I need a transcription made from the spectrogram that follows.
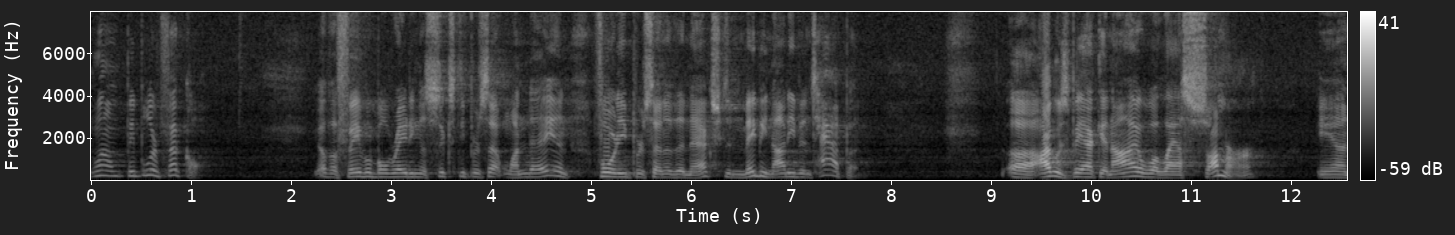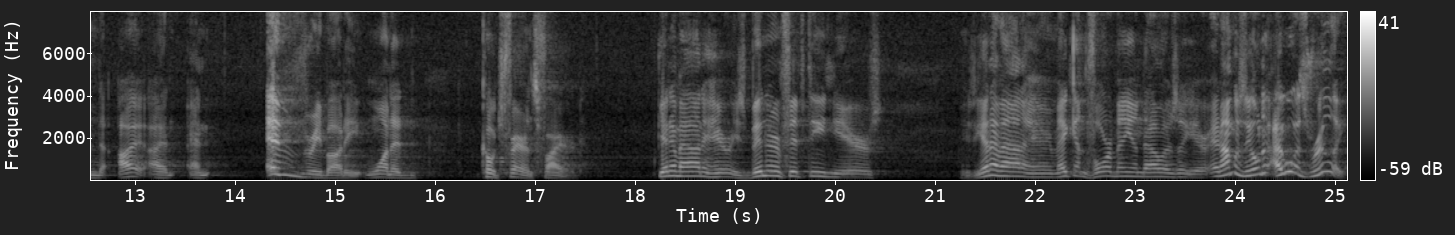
Well, people are fickle. You have a favorable rating of 60% one day and 40% of the next, and maybe not even happen. Uh, I was back in Iowa last summer, and, I, I, and everybody wanted Coach Ferentz fired. Get him out of here. He's been there 15 years. He's get him out of here, making $4 million a year. And I was the only, I was really,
